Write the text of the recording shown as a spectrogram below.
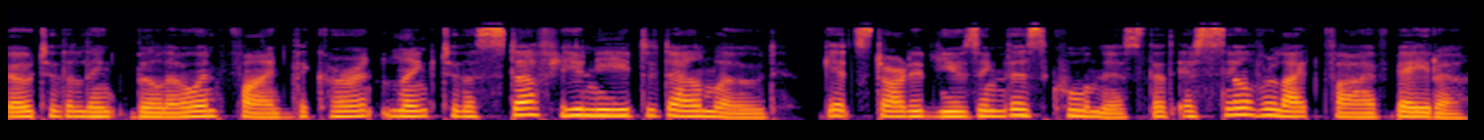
Go to the link below and find the current link to the stuff you need to download. Get started using this coolness that is Silverlight 5 beta.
